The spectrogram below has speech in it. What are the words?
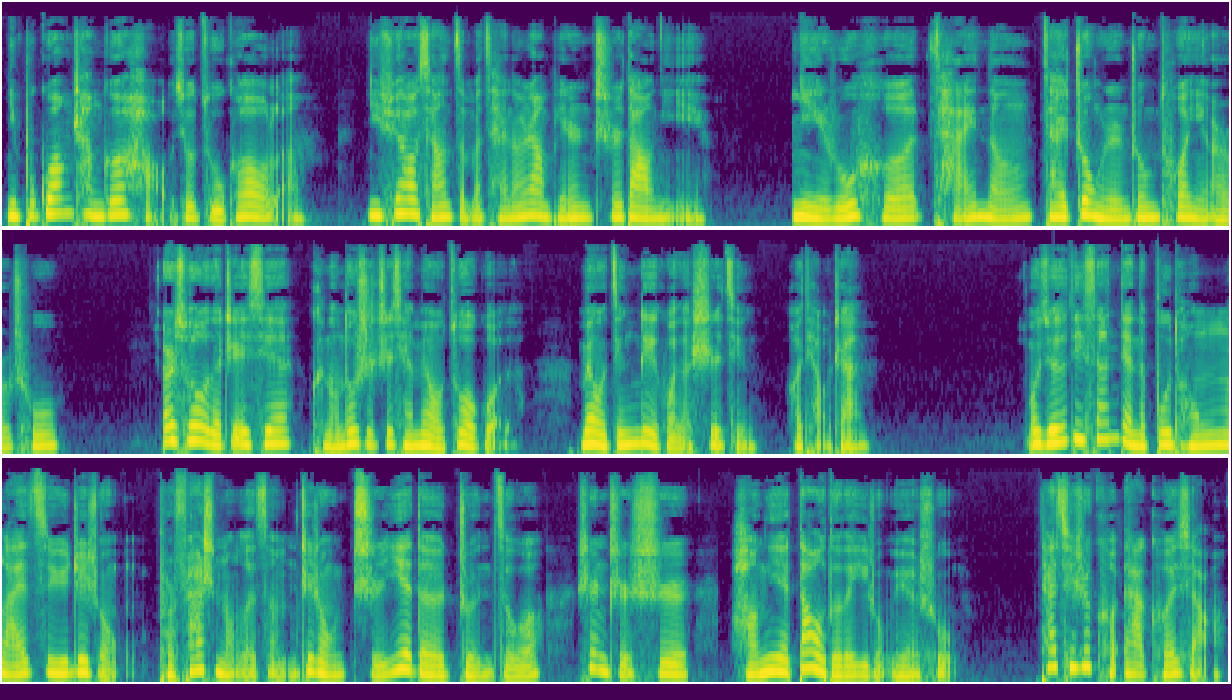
你不光唱歌好就足够了，你需要想怎么才能让别人知道你，你如何才能在众人中脱颖而出。而所有的这些，可能都是之前没有做过的、没有经历过的事情和挑战。我觉得第三点的不同来自于这种 professionalism 这种职业的准则，甚至是行业道德的一种约束。它其实可大可小，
